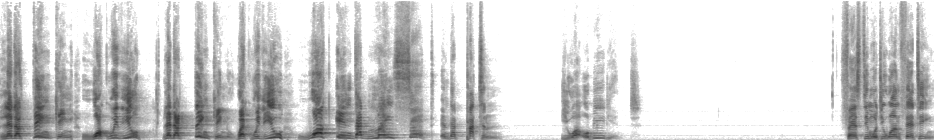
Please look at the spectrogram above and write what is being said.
Let that thinking walk with you. Let that thinking work with you. Walk in that mindset and that pattern. You are obedient. First Timothy 1:13.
